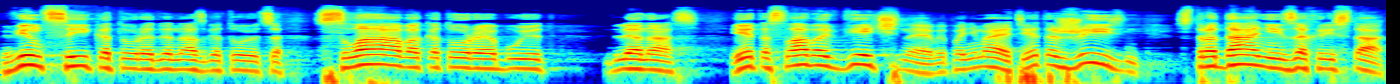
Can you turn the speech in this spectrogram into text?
венцы, которые для нас готовятся, слава, которая будет для нас. И это слава вечная, вы понимаете, это жизнь страданий за Христа,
